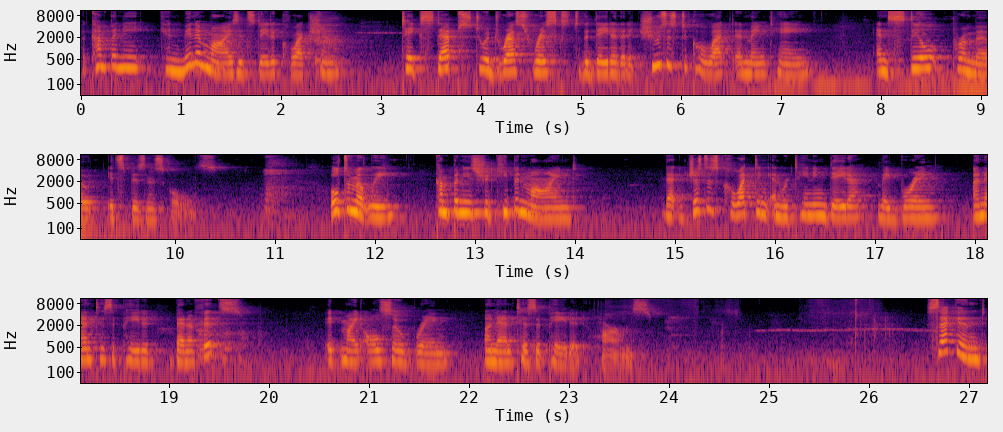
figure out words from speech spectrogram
a company can minimize its data collection, take steps to address risks to the data that it chooses to collect and maintain, and still promote its business goals. Ultimately, companies should keep in mind that just as collecting and retaining data may bring unanticipated benefits, it might also bring unanticipated harms. Second,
